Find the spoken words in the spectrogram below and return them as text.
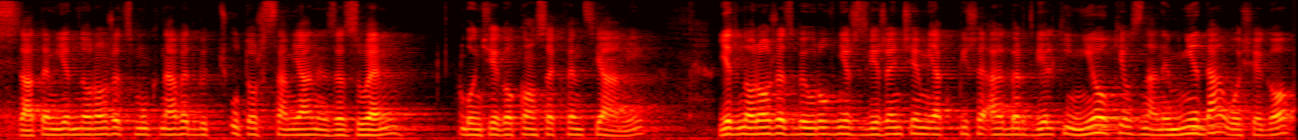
Zatem jednorożec mógł nawet być utożsamiany ze złem bądź jego konsekwencjami. Jednorożec był również zwierzęciem, jak pisze Albert Wielki, nieokiełznanym. Nie dało się go,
